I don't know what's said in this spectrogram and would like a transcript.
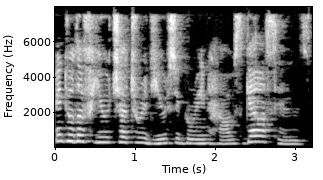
into the future to reduce greenhouse gases.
